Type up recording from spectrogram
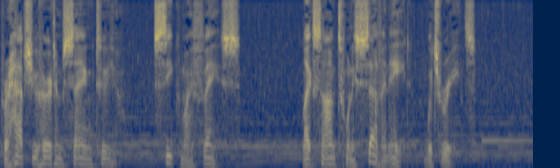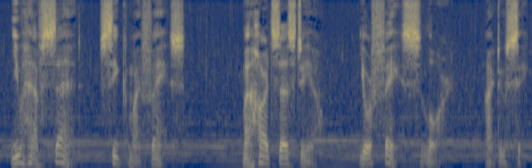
Perhaps you heard Him saying to you, Seek my face, like Psalm 27 8, which reads, You have said, Seek my face. My heart says to you, Your face, Lord, I do seek.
